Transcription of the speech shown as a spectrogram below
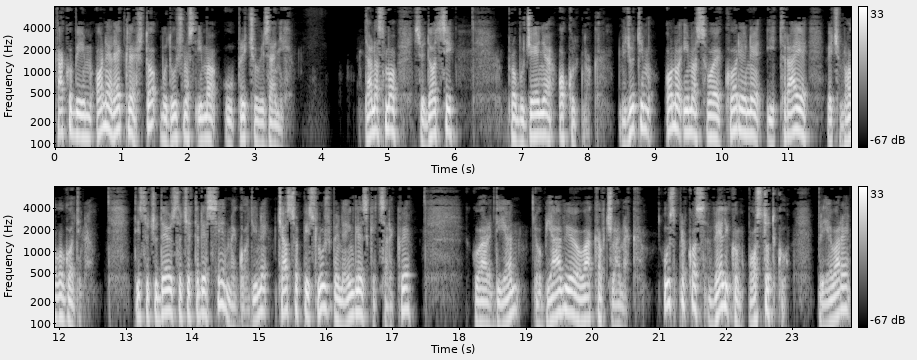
kako bi im one rekle što budućnost ima u pričuvi za njih. Danas smo svjedoci probuđenja okultnog. Međutim, ono ima svoje korijene i traje već mnogo godina. 1947. godine časopis službene engleske crkve Guardian objavio je ovakav članak. Usprkos velikom postotku prijevare,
